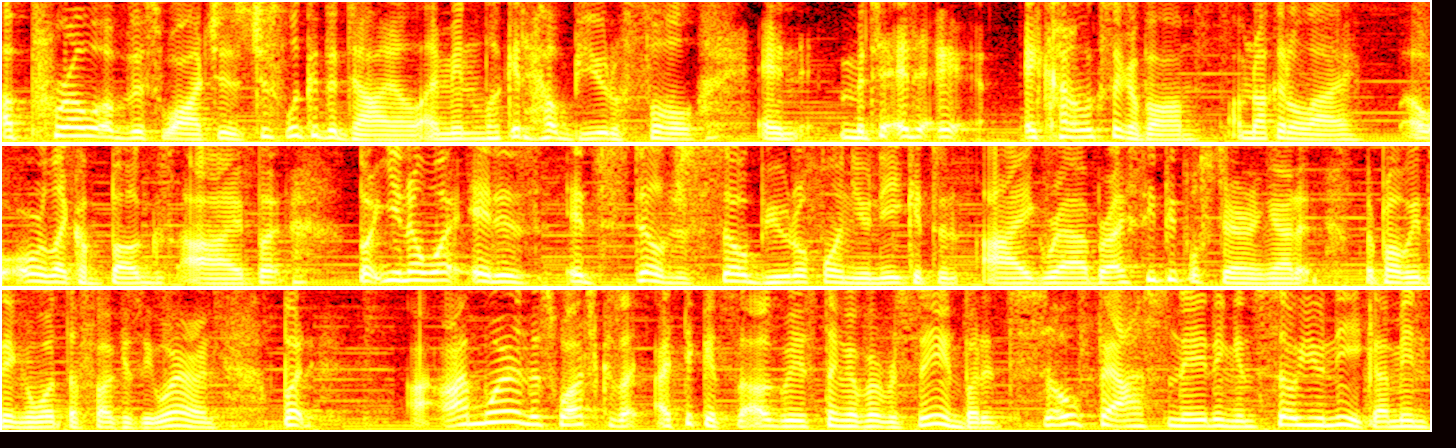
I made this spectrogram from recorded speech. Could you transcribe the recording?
a pro of this watch is just look at the dial. I mean, look at how beautiful and it, it, it kind of looks like a bomb. I'm not gonna lie, or, or, like a bug's eye. But but you know what? It is. It's still just so beautiful and unique. It's an eye grabber. I see people staring at it. They're probably thinking, what the fuck is he wearing? But I, am wearing this watch because I, I think it's the ugliest thing I've ever seen. But it's so fascinating and so unique. I mean,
